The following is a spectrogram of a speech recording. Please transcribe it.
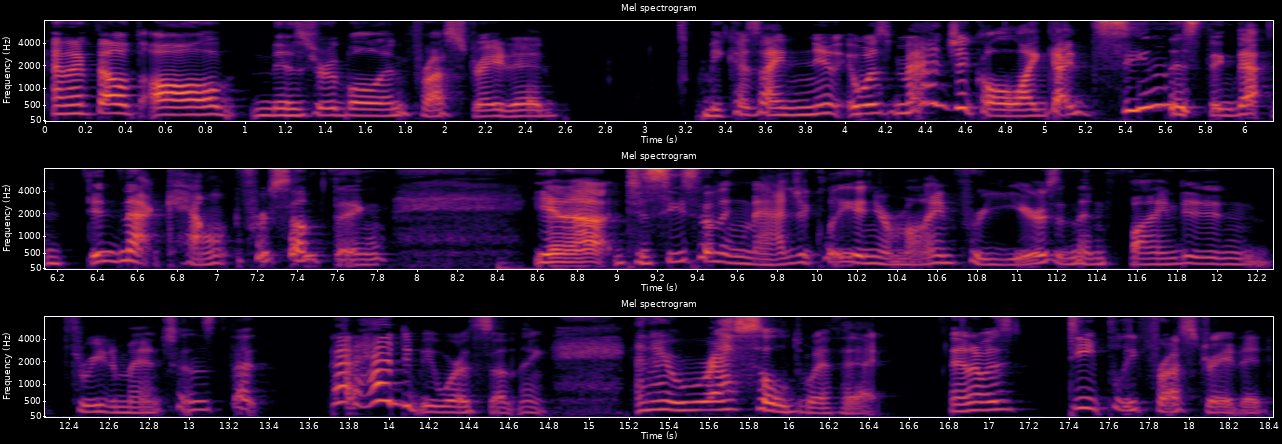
And I felt all miserable and frustrated because I knew it was magical. Like I'd seen this thing. That didn't that count for something? You know, to see something magically in your mind for years and then find it in three dimensions, that that had to be worth something. And I wrestled with it. And I was deeply frustrated.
